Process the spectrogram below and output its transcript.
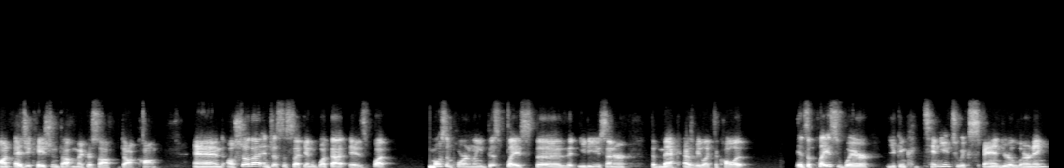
on education.microsoft.com. And I'll show that in just a second what that is. But most importantly, this place, the, the EDU Center, the MEC as we like to call it, it's a place where you can continue to expand your learning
